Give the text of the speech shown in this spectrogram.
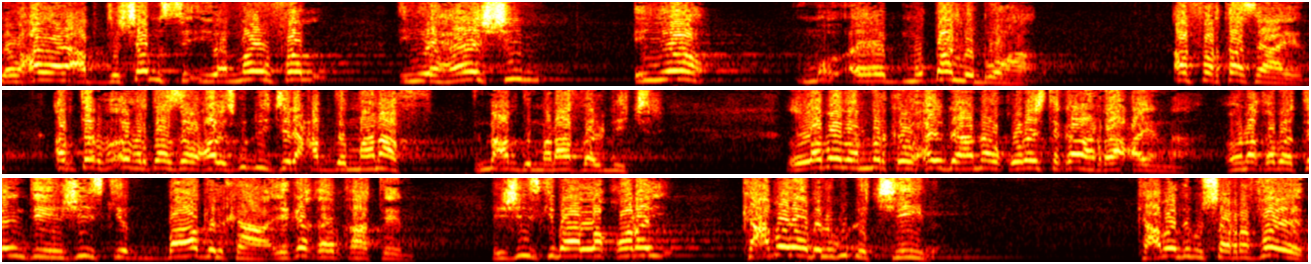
waa cabdishamsi iyo nowfal iyo haashim iyo mualib buu ahaa. Afartaas ahaayeen. Afartaas waa la isku dhihi jiray cabdimanaaf ilma cabdimanaaf baa la dhihi jiray. Labadan marka waxay dhaha anaga qurayshta kalaan raacayna cunaqabatayntii heshiiskii baadilkaha ay ka qayb qaateen. Heshiiskii baa la qoray kacbadaaba lagu dhejiyeyba. Kacbadii musharafadeed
